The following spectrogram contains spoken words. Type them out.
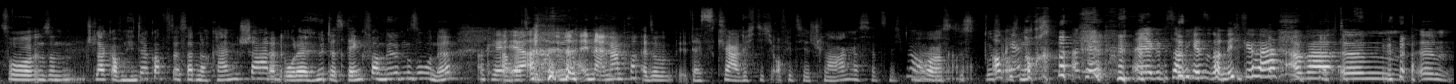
so, so ein Schlag auf den Hinterkopf, das hat noch keinem geschadet oder erhöht das Denkvermögen so, ne? Okay, aber ja. in, in anderen, also das ist klar, richtig offiziell schlagen ist jetzt nicht mehr, ja, aber es ist durchaus okay. noch. Okay, naja gut, das habe ich jetzt noch nicht gehört, aber ähm, ähm,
